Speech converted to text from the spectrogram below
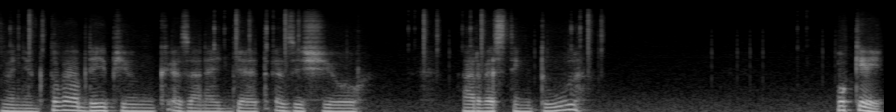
menjünk tovább, lépjünk ezen egyet, ez is jó. Harvesting tool. Oké, okay.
